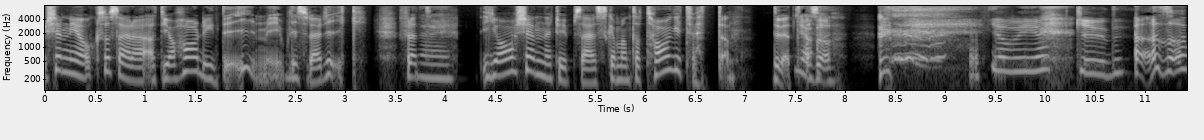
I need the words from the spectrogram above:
känner jag också så här att jag har det inte i mig att bli så där rik. För att Nej. Jag känner typ så här, ska man ta tag i tvätten? Du vet, Ja. alltså, Jag vet, gud. alltså...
